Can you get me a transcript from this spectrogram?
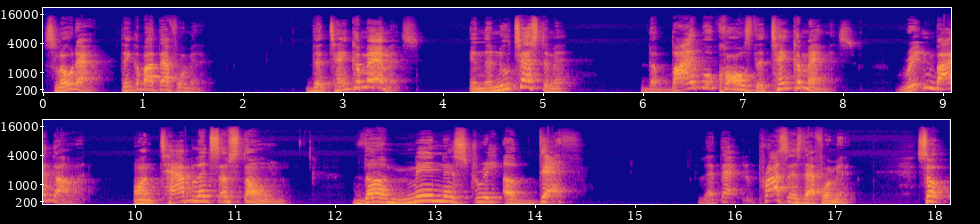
Slow down. Think about that for a minute. The Ten Commandments in the New Testament, the Bible calls the Ten Commandments written by God on tablets of stone the ministry of death. Let that process that for a minute. So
